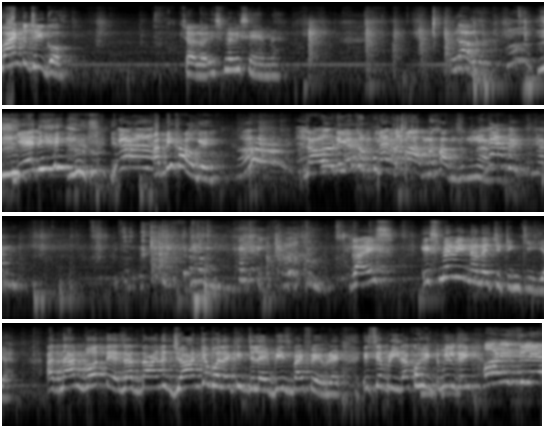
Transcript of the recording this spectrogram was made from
वन टू थ्री गो चलो इसमें भी सेम है। ये नहीं। अभी खाओगे? लाओ प्रिया तुम मैं तो बाद में खा दूँगी गाइस इसमें भी इन्होंने चीटिंग की है। अदनान बहुत तेज अदनान ने जान के बोला कि जलेबी इज़ माय फेवरेट इससे ब्रीरा को हिंट मिल गई। और इसलिए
